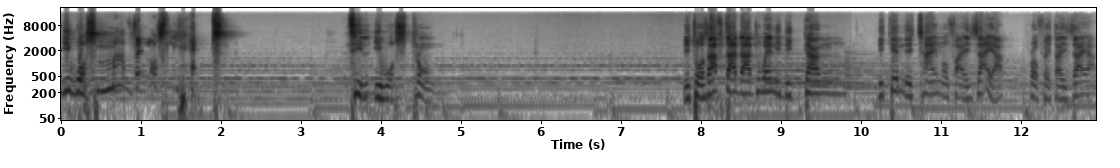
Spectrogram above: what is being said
He was marvelously helped till he was strong. It was after that when it began, became the time of Isaiah, prophet Isaiah,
